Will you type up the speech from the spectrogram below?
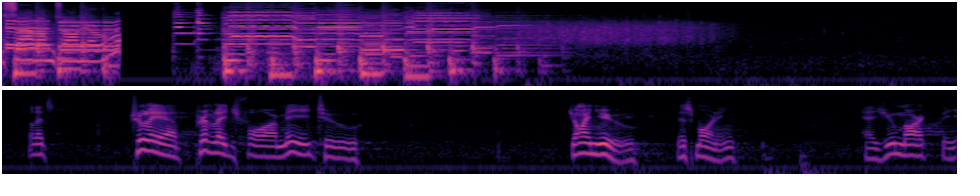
San Antonio. Truly a privilege for me to join you this morning as you mark the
